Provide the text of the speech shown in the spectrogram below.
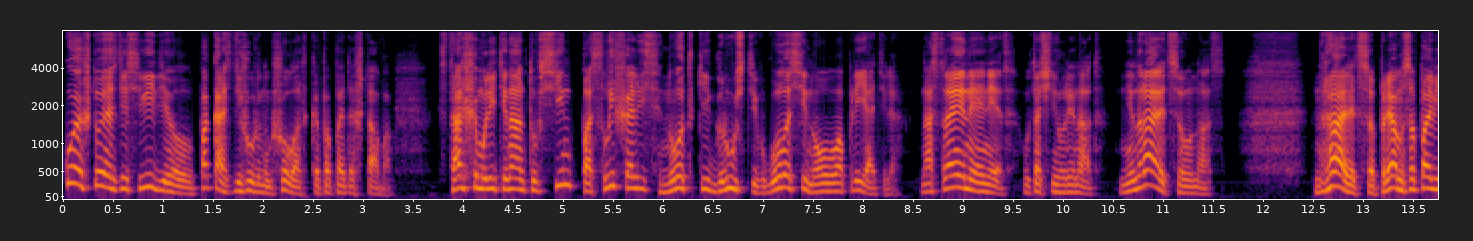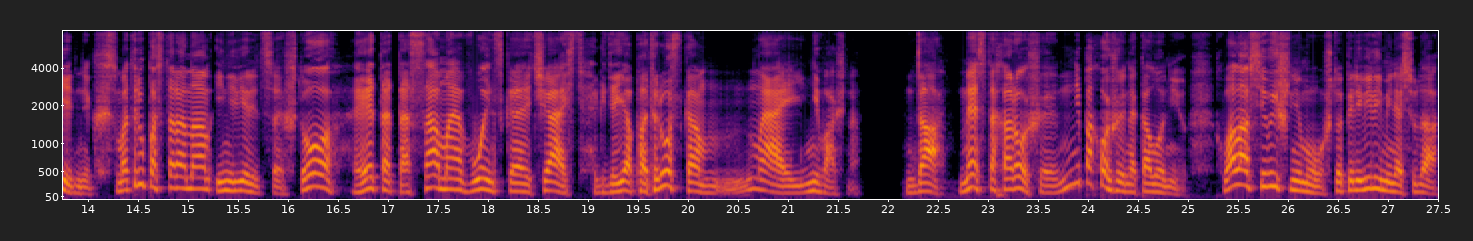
Кое-что я здесь видел, пока с дежурным шел от КПП до штаба. Старшему лейтенанту ФСИН послышались нотки грусти в голосе нового приятеля. «Настроения нет», — уточнил Ренат. «Не нравится у нас». Нравится, прям заповедник. Смотрю по сторонам и не верится, что это та самая воинская часть, где я подростком, ай, неважно. Да, место хорошее, не похожее на колонию. Хвала Всевышнему, что перевели меня сюда.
